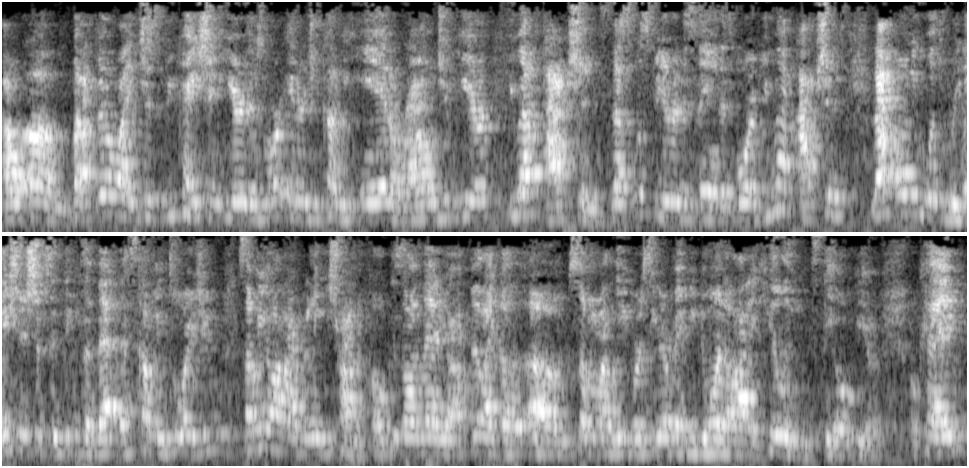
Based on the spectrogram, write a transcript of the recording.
I, um, but I feel like just be patient here. There's more energy coming in around you here. You have options. That's what spirit is saying. It's more if you have options not only with relationships and things of that that's coming towards you. Some of y'all are really trying to focus on that. Y'all feel like a, uh, um, some of my Libras here may be doing a lot of healing still here. Okay?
